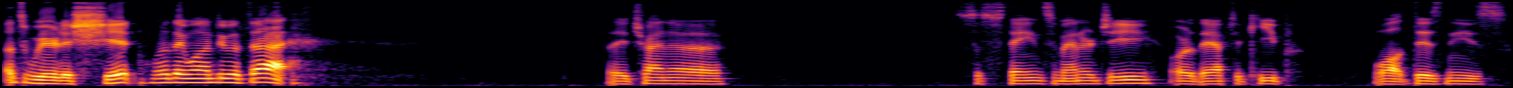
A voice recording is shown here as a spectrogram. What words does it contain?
That's weird as shit. What do they want to do with that?" Are they trying to sustain some energy, or they have to keep Walt Disney's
